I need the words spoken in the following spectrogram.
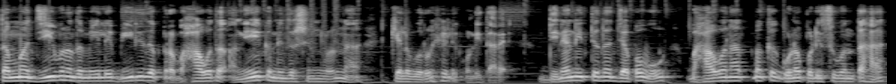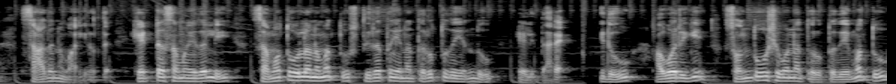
ತಮ್ಮ ಜೀವನದ ಮೇಲೆ ಬೀರಿದ ಪ್ರಭಾವದ ಅನೇಕ ನಿದರ್ಶನಗಳನ್ನು ಕೆಲವರು ಹೇಳಿಕೊಂಡಿದ್ದಾರೆ. ದಿನನಿತ್ಯದ ಜಪವು ಭಾವನಾತ್ಮಕ ಗುಣಪಡಿಸುವಂತಹ ಸಾಧನವಾಗಿರುತ್ತೆ. ಕೆಟ್ಟ ಸಮಯದಲ್ಲಿ ಸಮತೋಲನ ಮತ್ತು ಸ್ಥಿರತೆಯನ್ನು ತರುತ್ತದೆ ಎಂದು ಹೇಳಿದ್ದಾರೆ. ಇದು ಅವರಿಗೆ ಸಂತೋಷವನ್ನು ತರುತ್ತದೆ ಮತ್ತು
